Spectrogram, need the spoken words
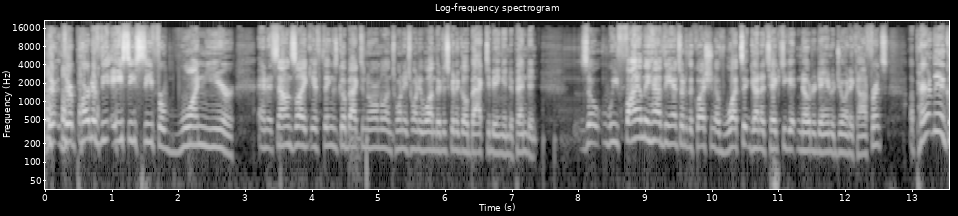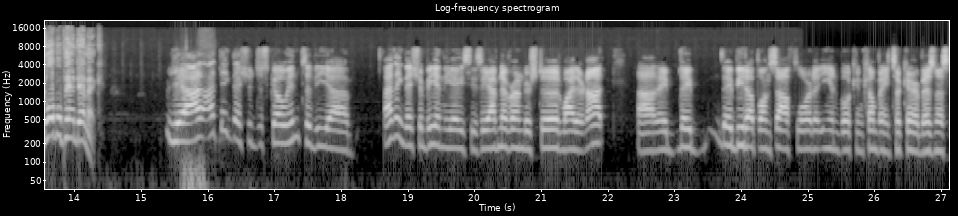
They're, they're part of the ACC for one year, and it sounds like if things go back to normal in 2021, they're just going to go back to being independent. So we finally have the answer to the question of what's it going to take to get Notre Dame to join a conference. Apparently, a global pandemic. Yeah, I, I think they should just go into the. Uh, I think they should be in the ACC. I've never understood why they're not. Uh, they they they beat up on South Florida. Ian Book and company took care of business.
